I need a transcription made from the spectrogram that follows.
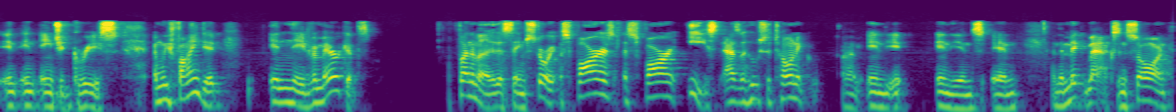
in in ancient Greece, and we find it in Native Americans fundamentally the same story. As far as as far east as the Housatonic um, Indian, Indians in and the Micmacs and so on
